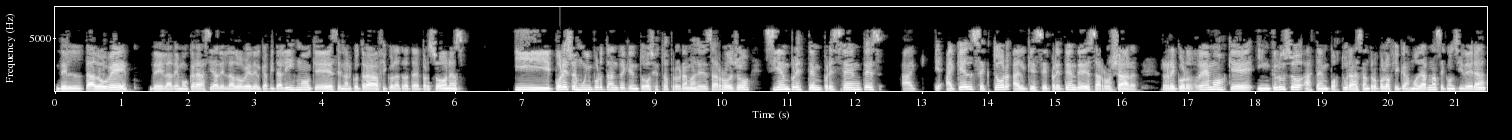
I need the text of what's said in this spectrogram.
del lado B de la democracia, del lado B del capitalismo, que es el narcotráfico, la trata de personas. Y por eso es muy importante que en todos estos programas de desarrollo siempre estén presentes aquel sector al que se pretende desarrollar. Recordemos que incluso hasta en posturas antropológicas modernas se considera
